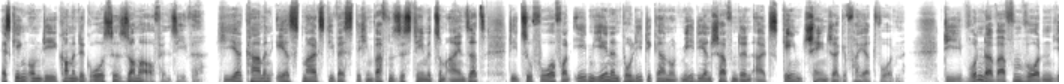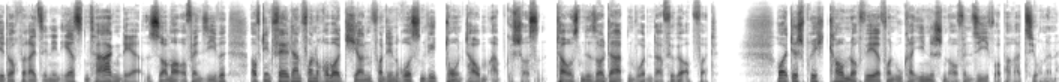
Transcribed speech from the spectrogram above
Es ging um die kommende große Sommeroffensive. Hier kamen erstmals die westlichen Waffensysteme zum Einsatz, die zuvor von eben jenen Politikern und Medienschaffenden als Gamechanger gefeiert wurden. Die Wunderwaffen wurden jedoch bereits in den ersten Tagen der Sommeroffensive auf den Feldern von Robotchern von den Russen wie Tontauben abgeschossen. Tausende Soldaten wurden dafür geopfert. Heute spricht kaum noch wer von ukrainischen Offensivoperationen.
